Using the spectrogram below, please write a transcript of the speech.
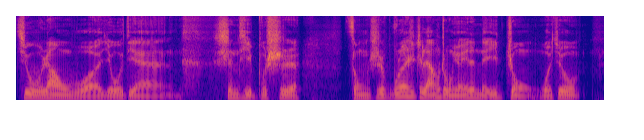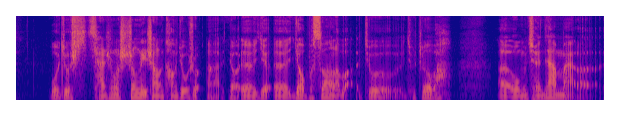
就让我有点身体不适。总之，无论是这两种原因的哪一种，我就我就产生了生理上的抗拒。我说啊，要呃要呃要不算了吧，就就这吧。呃，我们全价买了，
